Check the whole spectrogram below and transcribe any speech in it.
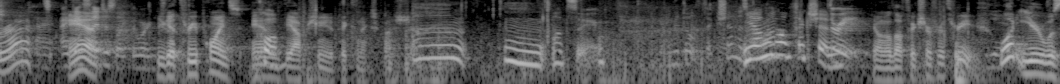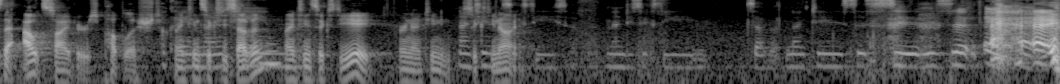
correct. I guess I and just like the word. you get three points and Cool. the opportunity to pick the next question. Um, mm, let's see. Young adult fiction. Is that Young one? adult fiction. Three. Young adult fiction for three. What year was The Outsiders published? Okay, 1967, 19 1968, or 1969? 1967, 1967, 1967. A.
